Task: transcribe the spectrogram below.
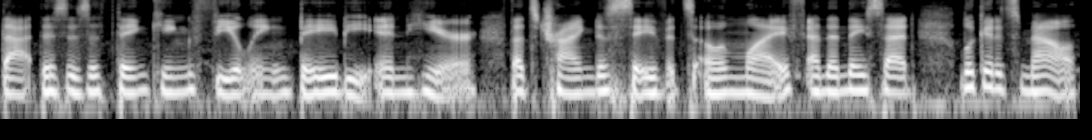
that this is a thinking, feeling baby in here that's trying to save its own life." And then they said, "Look at its mouth.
